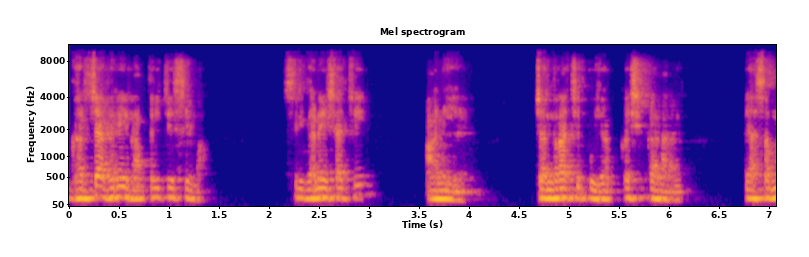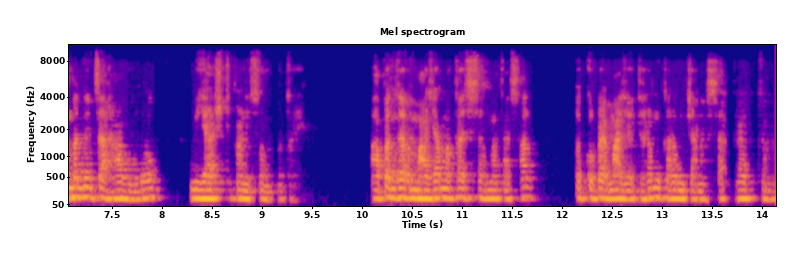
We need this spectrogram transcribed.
घरच्या घरी रात्रीची सेवा. श्री गणेशाची आणि चंद्राची पूजा कशी करावी या संबंधीचा हा व्हिडिओ मी याच ठिकाणी संपत आहे. आपण जर माझ्या मताशी सहमत असाल तर कृपया माझे धर्म कर्म चॅनल सबस्क्राईब करा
